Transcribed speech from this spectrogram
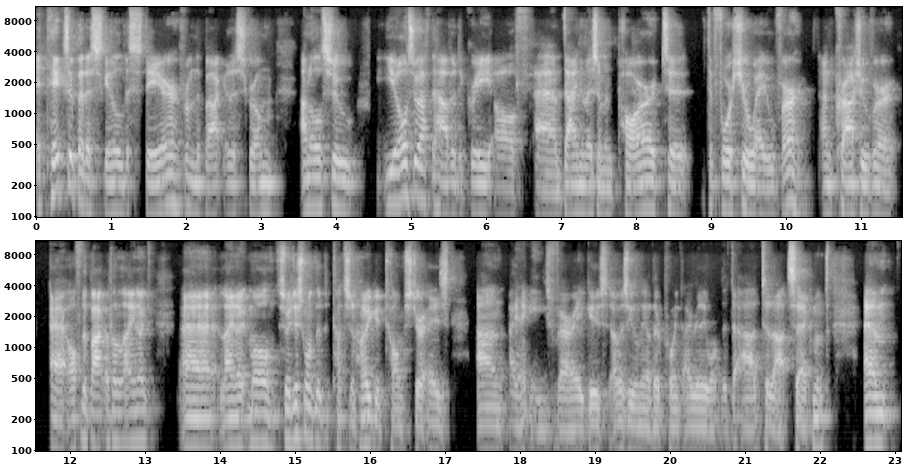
it takes a bit of skill to steer from the back of the scrum and also you also have to have a degree of um, dynamism and power to to force your way over and crash over uh, off the back of a line out uh, line out maul. So I just wanted to touch on how good Tom Stewart is, and I think he's very good. That was the only other point I really wanted to add to that segment. Um,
